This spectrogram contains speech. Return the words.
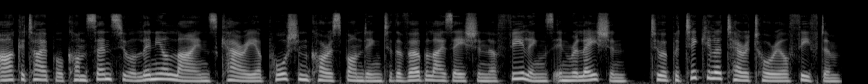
archetypal consensual lineal lines carry a portion corresponding to the verbalization of feelings in relation to a particular territorial fiefdom.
